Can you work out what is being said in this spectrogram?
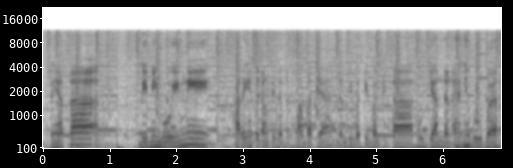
dan ternyata di minggu ini harinya sedang tidak bersahabat ya dan tiba-tiba kita hujan dan akhirnya bubar.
